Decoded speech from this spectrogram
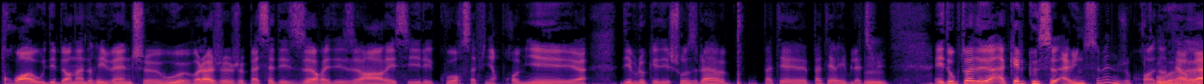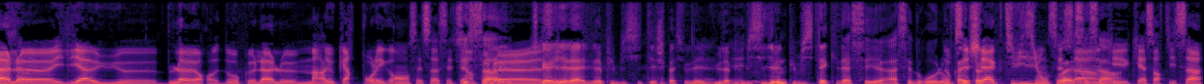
3 ou des Burnout Revenge euh, où euh, voilà je, je passais des heures et des heures à réessayer les courses, à finir premier et à débloquer des choses là pas ter- pas terrible là-dessus. Mhm. Et donc toi à quelques se- à une semaine je crois d'intervalle euh, il y a eu euh, Blur donc euh, là le Mario Kart pour les grands c'est ça c'était un ça, peu parce qu'il y a la, la publicité, je sais pas si vous avez vu la publicité, il y avait une publicité qui était assez assez drôle Donc c'est chez Activision, c'est Ouais, ça, hein, ça. Qui, qui a sorti ça.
